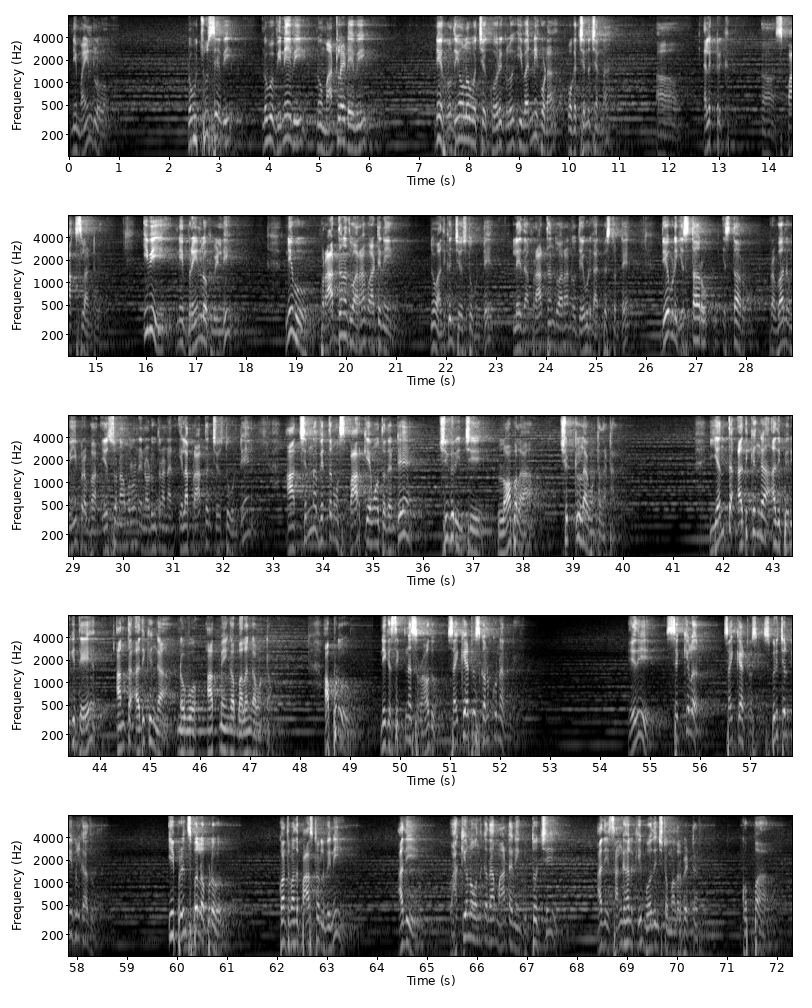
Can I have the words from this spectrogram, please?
నీ మైండ్లో నువ్వు చూసేవి నువ్వు వినేవి నువ్వు మాట్లాడేవి నీ హృదయంలో వచ్చే కోరికలు ఇవన్నీ కూడా ఒక చిన్న చిన్న ఎలక్ట్రిక్ స్పార్క్స్ లాంటివి. ఇవి నీ బ్రెయిన్లోకి వెళ్ళి నీవు ప్రార్థన ద్వారా వాటిని నువ్వు అధికం చేస్తూ ఉంటే లేదా ప్రార్థన ద్వారా నువ్వు దేవుడికి అర్పిస్తుంటే దేవుడు ఇస్తారు ఇస్తారు. ప్రభా నువ్వు ఈ ప్రభా యేసునామంలో నేను అడుగుతున్నాను ఇలా ప్రార్థన చేస్తూ ఉంటే ఆ చిన్న విత్తనం స్పార్క్ ఏమవుతుందంటే చిగురించి లోపల చెట్టులాగా ఉంటుందట. ఎంత అధికంగా అది పెరిగితే అంత అధికంగా నువ్వు ఆత్మీయంగా బలంగా ఉంటావు. అప్పుడు నీకు సిక్నెస్ రాదు. సైకియాట్రిస్ట్ కనుక్కున్నారండి. ఏది? సెక్యులర్. సైకాట్రిస్ట్ స్పిరిచువల్ పీపుల్ కాదు. ఈ ప్రిన్సిపల్ అప్పుడు కొంతమంది పాస్టర్లు విని అది వాక్యంలో ఉంది కదా మాట అని గుర్తొచ్చి అది సంఘాలకి బోధించడం మొదలుపెట్టారు. గొప్ప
